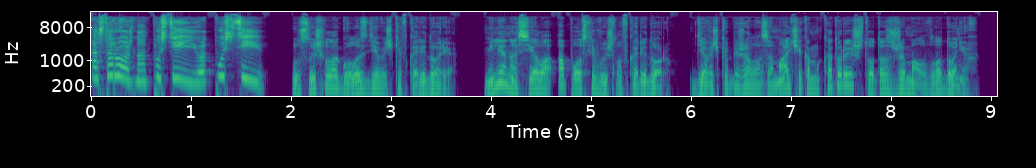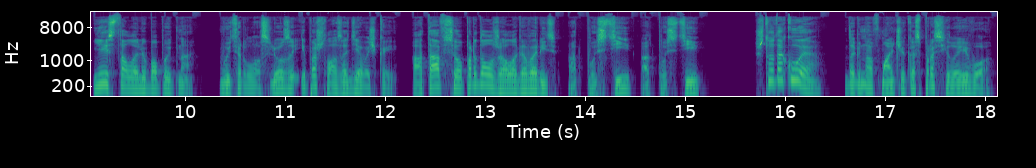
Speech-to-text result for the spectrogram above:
«Осторожно, отпусти ее, отпусти!» Услышала голос девочки в коридоре. Милена села, а после вышла в коридор. Девочка бежала за мальчиком, который что-то сжимал в ладонях. Ей стало любопытно. Вытерла слезы и пошла за девочкой. А та все продолжала говорить «Отпусти, отпусти». «Что такое?» Догнав мальчика, спросила его.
